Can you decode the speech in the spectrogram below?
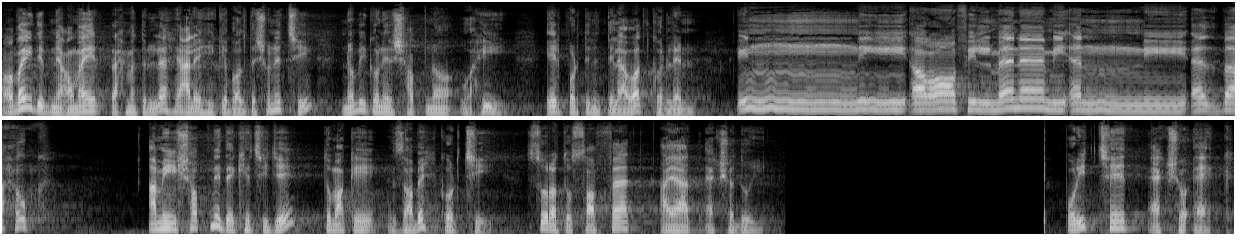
অবাইদ ইবনে অমাইর রহমতুল্লাহ আলহিকে বলতে শুনেছি নবীগণের স্বপ্ন ওয়াহি এরপর তিনি তেলাওয়াত করলেন إني أرى في المنام أني أذبحك আমি স্বপ্নে দেখেছি যে তোমাকে জবেহ করছি। সুরাত সফাত আয়াত একশো দুই। পরিচ্ছেদ একশো এক।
